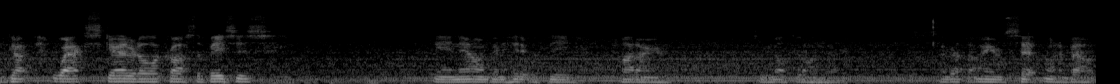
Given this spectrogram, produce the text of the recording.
we've got wax scattered all across the bases. And now I'm going to hit it with the hot iron to melt it on there. I got the iron set on about,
